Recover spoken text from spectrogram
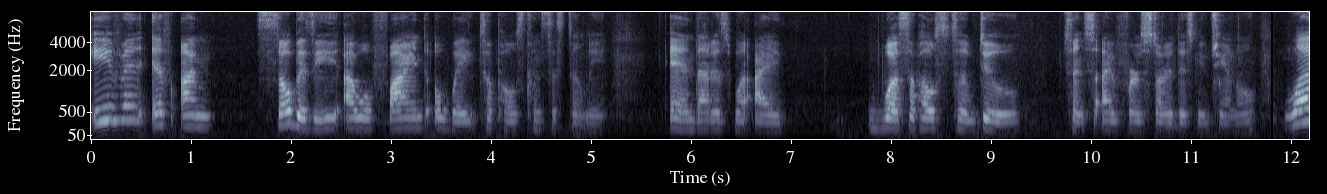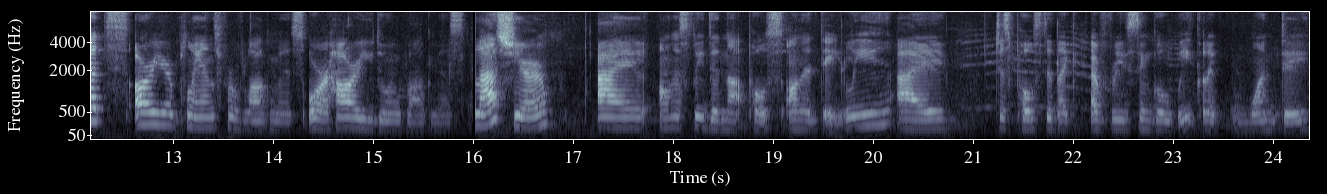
even if I'm so busy, I will find a way to post consistently. And that is what I was supposed to do since I first started this new channel. What are your plans for Vlogmas or how are you doing Vlogmas? Last year, I honestly did not post on a daily. I just posted like every single week, like one day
